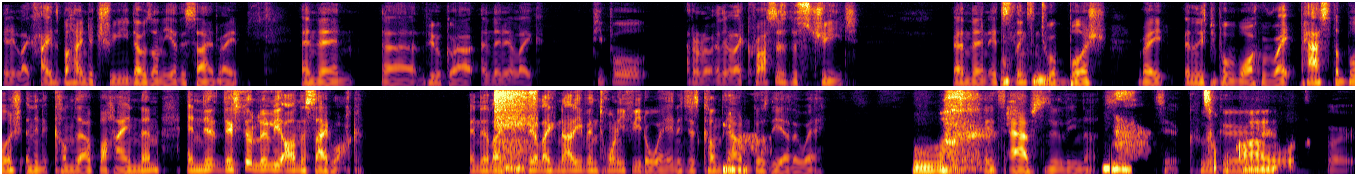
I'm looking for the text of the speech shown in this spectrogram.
and it like hides behind a tree that was on the other side, right? And then uh the people go out, and then it like people I don't know, and then it like crosses the street, and then it slinks into a bush, right? And these people walk right past the bush, and then it comes out behind them, and they're, they're still literally on the sidewalk, and they're like they're like not even twenty feet away, and it just comes out and goes the other way. It's absolutely nuts. It's a cougar wild. or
